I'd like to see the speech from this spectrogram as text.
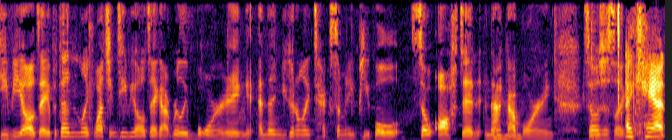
TV all day. But then, like, watching TV all day got really boring. And then you can only text so many people so often. And that got boring. So I was just like, Mm-hmm. I can't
